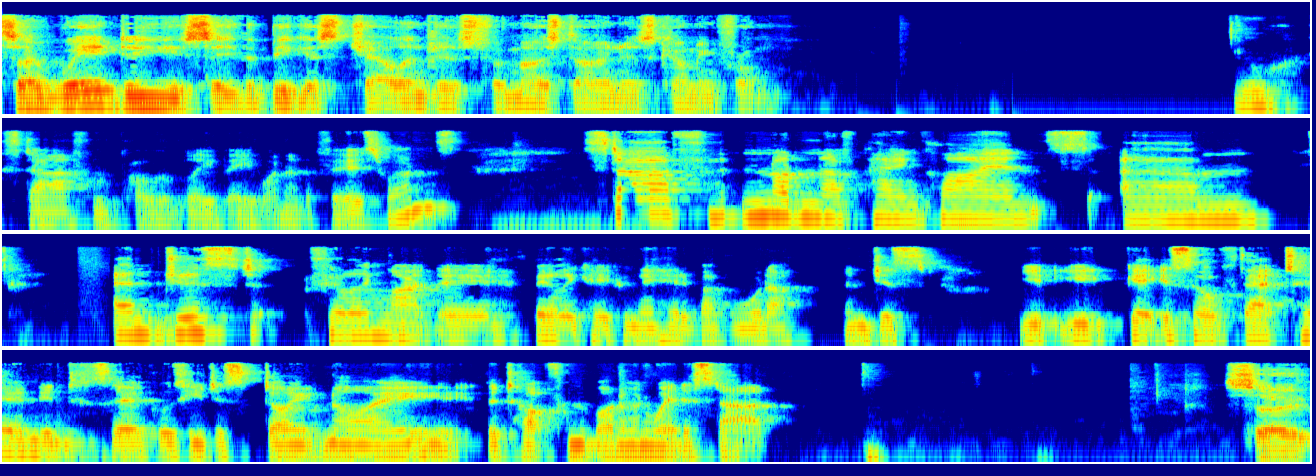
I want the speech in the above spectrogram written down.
So, where do you see the biggest challenges for most owners coming from? Ooh, staff would probably be one of the first ones. Staff, not enough paying clients, um, and just feeling like they're barely keeping their head above water and just you, you get yourself that turned into circles, you just don't know the top from the bottom and where to start. So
